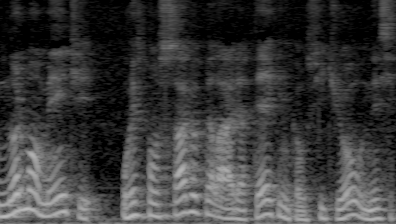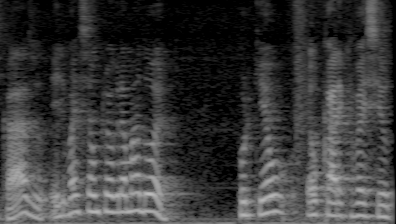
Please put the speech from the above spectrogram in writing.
normalmente, o responsável pela área técnica, o CTO, nesse caso, ele vai ser um programador. Porque é o, é o cara que vai ser,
